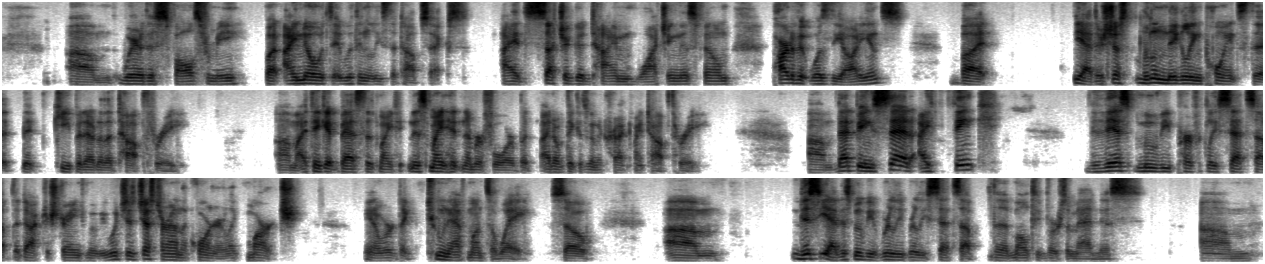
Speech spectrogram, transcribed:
um, where this falls for me. But I know it's within at least the top six. I had such a good time watching this film. Part of it was the audience, but yeah, there's just little niggling points that that keep it out of the top three. Um, I think at best this might this might hit number four, but I don't think it's going to crack my top three. Um, that being said, I think this movie perfectly sets up the Doctor Strange movie, which is just around the corner, like March. You know, we're like two and a half months away. So, um, this yeah, this movie really really sets up the multiverse of madness. Um,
